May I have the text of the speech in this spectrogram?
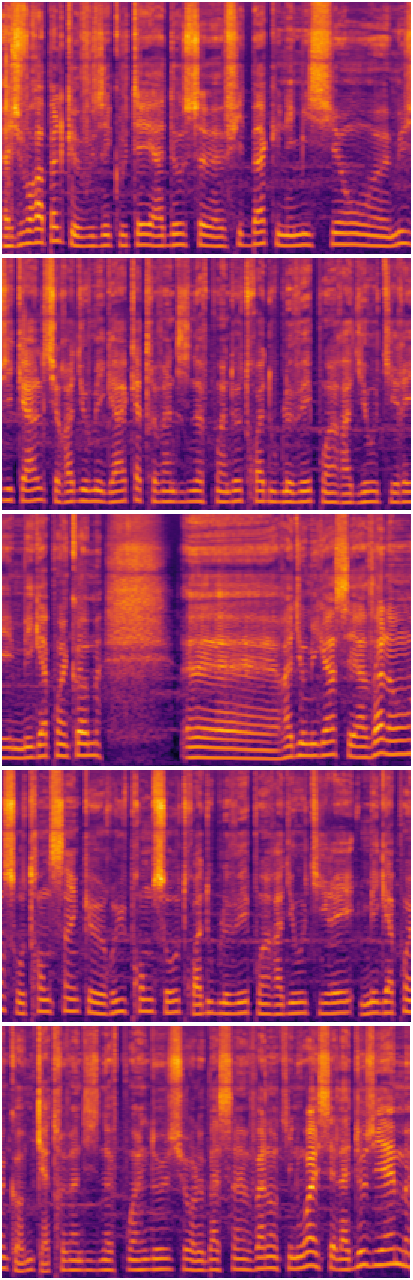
Je vous rappelle que vous écoutez Ados euh, Feedback, une émission euh, musicale sur Radio Méga 99.2 www.radio-méga.com. Radio Méga, c'est à Valence, au 35 rue Promso, www.radio-méga.com, 99.2 sur le bassin valentinois, et c'est la deuxième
